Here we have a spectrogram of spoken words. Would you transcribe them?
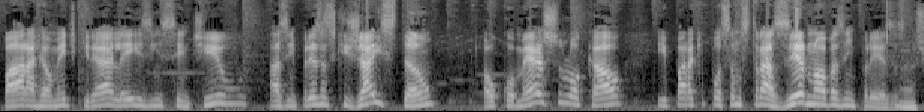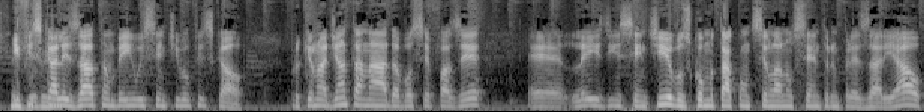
para realmente criar leis de incentivo às empresas que já estão, ao comércio local e para que possamos trazer novas empresas é e fiscalizar também o incentivo fiscal. Porque não adianta nada você fazer é, leis de incentivos, como está acontecendo lá no centro empresarial,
